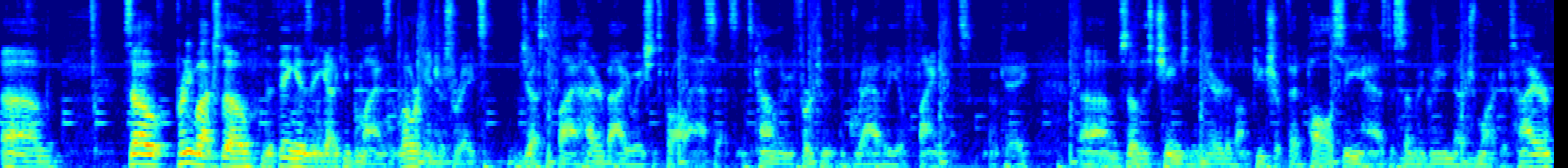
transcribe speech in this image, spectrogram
Um, so pretty much though, the thing is that you got to keep in mind is that lower interest rates justify higher valuations for all assets. It's commonly referred to as the gravity of finance. Okay. Um, so this change in the narrative on future Fed policy has to some degree nudged markets higher,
